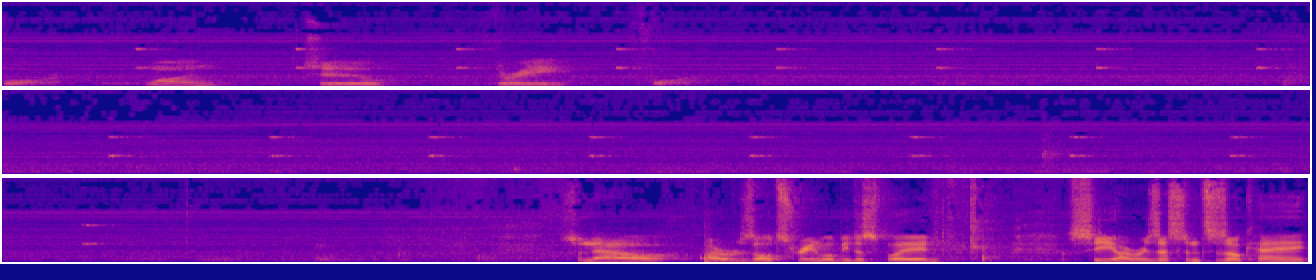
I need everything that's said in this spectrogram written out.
four. One, two, three, four. So now our results screen will be displayed. See our resistance is okay,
